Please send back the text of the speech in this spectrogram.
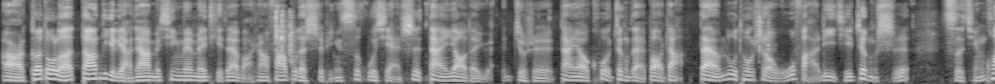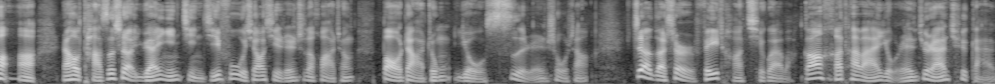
尔哥多罗当地两家新闻媒体在网上发布的视频似乎显示，弹药的原就是弹药库正在爆炸，但路透社无法立即证实此情况啊。然后塔斯社援引紧急服务消息人士的话称，爆炸中有四人受伤。这个事儿非常奇怪吧？刚和谈完，有人居然去敢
